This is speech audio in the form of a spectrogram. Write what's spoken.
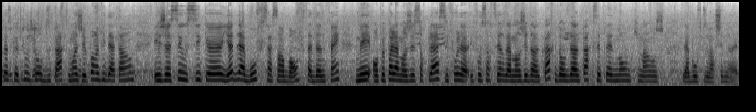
presque tout le tour du parc. Moi, j'ai pas envie d'attendre. Et je sais aussi qu'il y a de la bouffe, ça sent bon, ça donne faim, mais on ne peut pas la manger sur place, il faut, il faut sortir la manger dans le parc. Donc dans le parc, c'est plein de monde qui mange la bouffe du marché de Noël.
